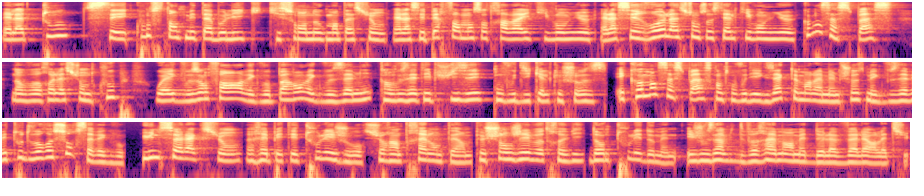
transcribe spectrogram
elle a toutes ses constantes métaboliques qui sont en augmentation. Elle a ses performances au travail qui vont mieux. Elle a ses relations sociales qui vont mieux. Comment ça se passe? Dans vos relations de couple ou avec vos enfants, avec vos parents, avec vos amis, quand vous êtes épuisé, qu'on vous dit quelque chose. Et comment ça se passe quand on vous dit exactement la même chose mais que vous avez toutes vos ressources avec vous? Une seule action, répétée tous les jours, sur un très long terme, peut changer votre vie dans tous les domaines. Et je vous invite vraiment à mettre de la valeur là-dessus.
